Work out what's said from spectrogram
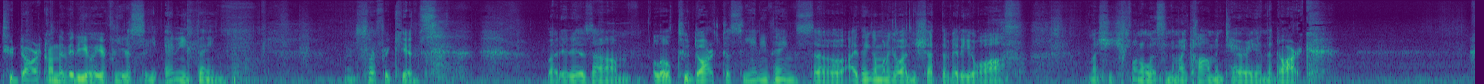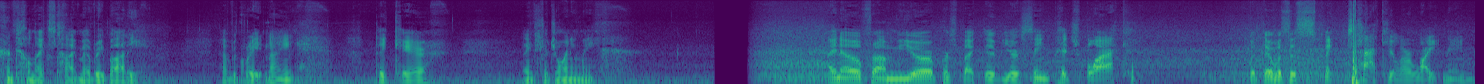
too dark on the video here for you to see anything. And so for kids. But it is um, a little too dark to see anything, so I think I'm gonna go ahead and shut the video off. Unless you just want to listen to my commentary in the dark. Until next time, everybody. Have a great night. Take care. Thanks for joining me. I know from your perspective you're seeing pitch black, but there was a spectacular lightning.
